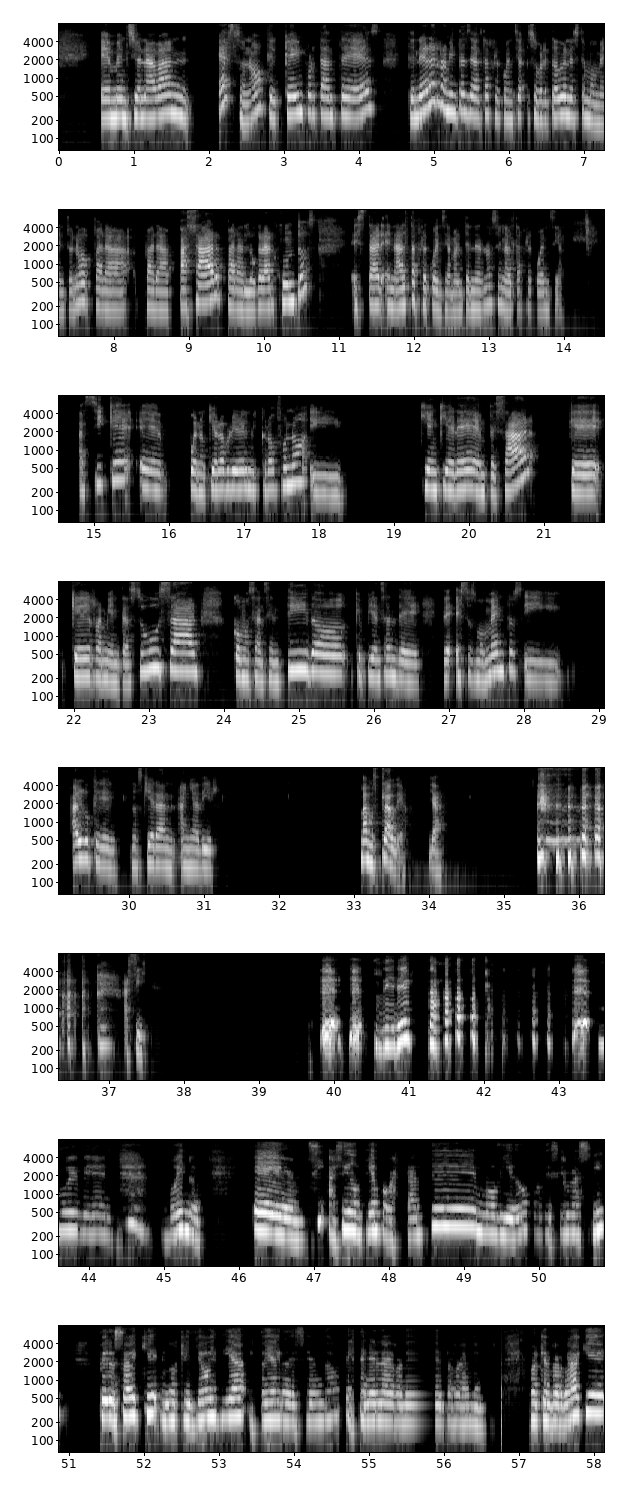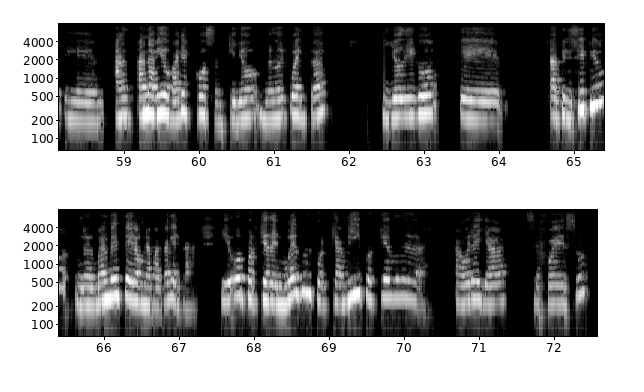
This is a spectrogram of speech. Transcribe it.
eh, mencionaban eso, ¿no? Que qué importante es tener herramientas de alta frecuencia, sobre todo en este momento, ¿no? Para, para pasar, para lograr juntos estar en alta frecuencia, mantenernos en alta frecuencia. Así que, eh, bueno, quiero abrir el micrófono y quien quiere empezar, ¿qué, qué herramientas usan, cómo se han sentido, qué piensan de, de estos momentos y algo que nos quieran añadir. Vamos, Claudia, ya. Así. Directa. Muy bien. Bueno, eh, sí, ha sido un tiempo bastante movido, por decirlo así, pero sabes que lo que yo hoy día estoy agradeciendo es tener la herramienta realmente, porque en verdad que eh, han, habido varias cosas que yo me doy cuenta y yo digo, eh, al principio normalmente era una pataleta. Y, oh, ¿por qué de nuevo? ¿Y por qué a mí? ¿Por qué? Ahora ya se fue eso.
